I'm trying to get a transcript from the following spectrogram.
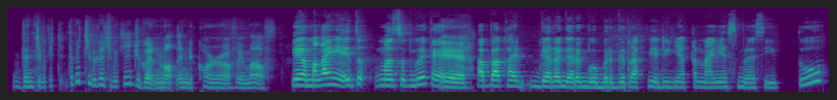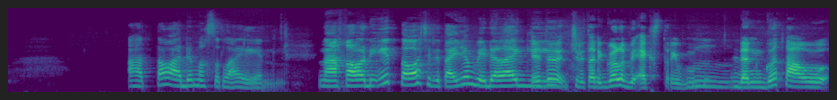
dan cipika tapi cipika cipiknya juga not in the corner of your mouth. ya makanya itu maksud gue kayak Iya. apakah gara-gara gue bergerak jadinya kenanya sebelah situ atau ada maksud lain nah kalau di itu ceritanya beda lagi. Itu cerita di gue lebih ekstrim. Hmm. dan gue tahu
